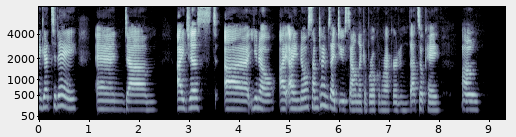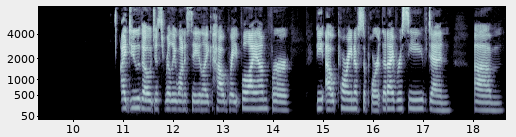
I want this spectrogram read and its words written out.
to get today? And um I just uh you know, I I know sometimes I do sound like a broken record and that's okay. Um I do though just really want to say like how grateful I am for the outpouring of support that I've received and um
